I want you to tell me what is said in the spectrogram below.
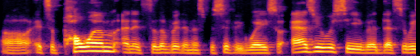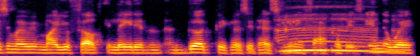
uh, it's a poem and it's delivered in a specific way. So as you receive it, that's the reason why, why you felt elated and, and good because it has healing ah. faculties in the ah. way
